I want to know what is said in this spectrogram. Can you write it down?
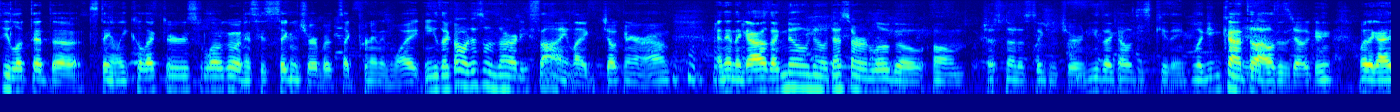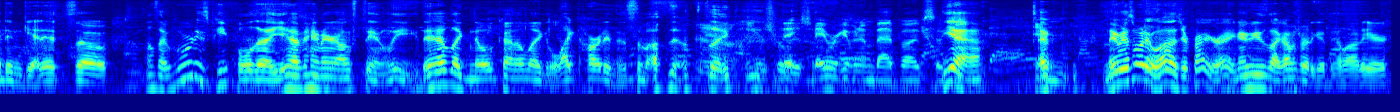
he looked at the Stan Lee Collectors logo, and it's his signature, but it's like printed in white. And he's like, "Oh, this one's already signed," like joking around. and then the guy was like, "No, no, that's our logo, um, just not a signature." And he's like, "I was just kidding." Like you can kind of tell I was just joking, but the guy didn't get it. So I was like, "Who are these people that you have hanging around Stan Lee? They have like no kind of like lightheartedness about them." It's like, Yeah. Was really They, they were giving him bad vibes. So yeah. Didn't- Maybe that's what it was. You're probably right. Maybe he's like, I'm just trying to get the hell out of here.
